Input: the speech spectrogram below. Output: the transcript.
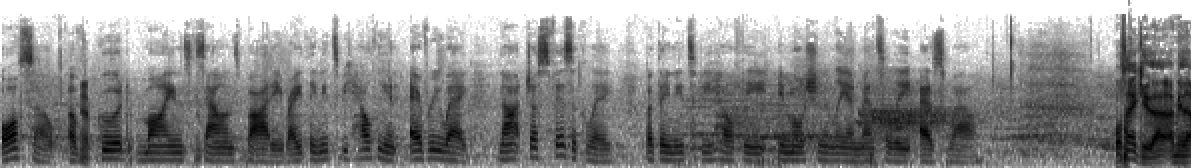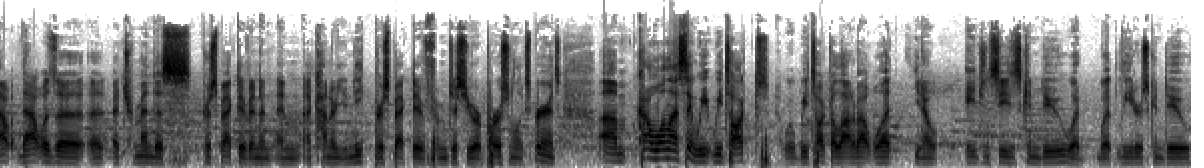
also of Yep. good mind, sound body, right? They need to be healthy in every way, not just physically, but they need to be healthy emotionally and mentally as well. Well, thank you. That I mean, that that was a, a, a tremendous perspective and, and a kind of unique perspective from just your personal experience. Um, kind of one last thing. We, we talked we talked a lot about what you know agencies can do, what what leaders can do.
